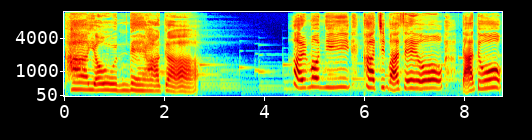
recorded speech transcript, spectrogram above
가여운 내 아가. 할머니, 가지 마세요. 나도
